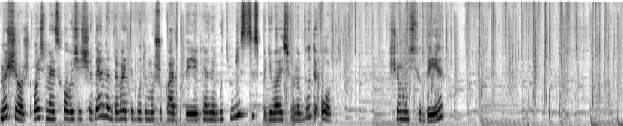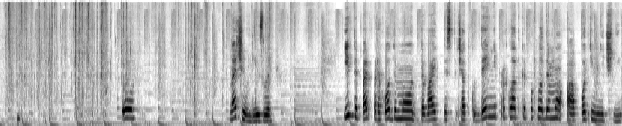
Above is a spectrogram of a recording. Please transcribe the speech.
Ну що ж, ось моє сховище щоденник. Давайте будемо шукати яке-небудь місце. Сподіваюсь, воно буде. О! Якщо ми сюди. О! Наче влізли. І тепер переходимо. Давайте спочатку денні прокладки покладемо, а потім нічні.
